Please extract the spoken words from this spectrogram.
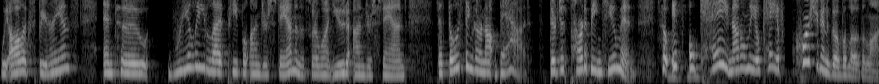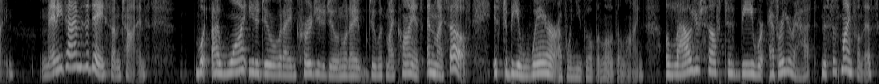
we all experience, and to really let people understand, and that's what I want you to understand, that those things are not bad. They're just part of being human. So it's okay, not only okay, of course you're going to go below the line many times a day sometimes. What I want you to do, or what I encourage you to do, and what I do with my clients and myself, is to be aware of when you go below the line. Allow yourself to be wherever you're at. This is mindfulness.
